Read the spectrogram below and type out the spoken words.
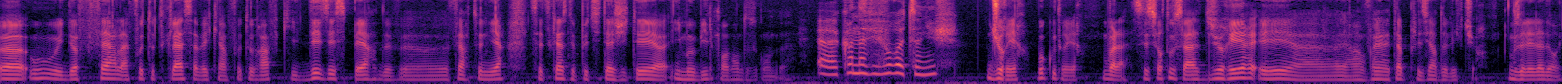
euh, où ils doivent faire la photo de classe avec un photographe qui désespère de euh, faire tenir cette classe de petits agités euh, immobiles pendant deux secondes. Euh, Qu'en avez-vous retenu? Du rire, beaucoup de rire. Voilà, c'est surtout ça, du rire et euh, un véritable plaisir de lecture. Vous allez l'adorer.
